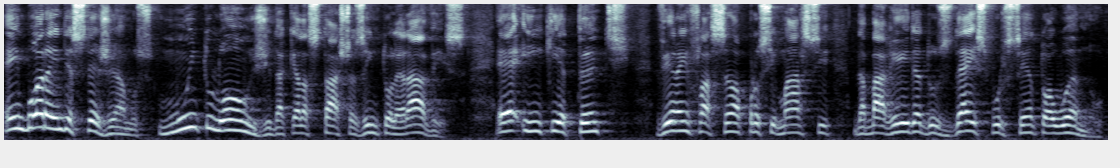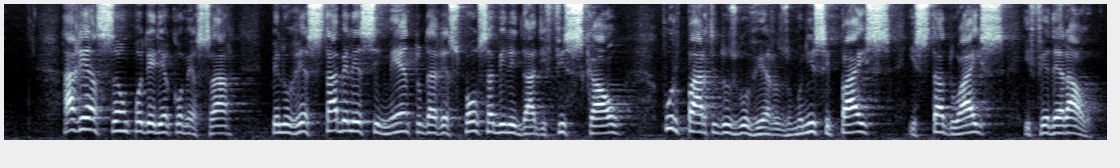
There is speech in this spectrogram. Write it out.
Embora ainda estejamos muito longe daquelas taxas intoleráveis, é inquietante ver a inflação aproximar-se da barreira dos 10% ao ano. A reação poderia começar pelo restabelecimento da responsabilidade fiscal por parte dos governos municipais, estaduais e federal.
